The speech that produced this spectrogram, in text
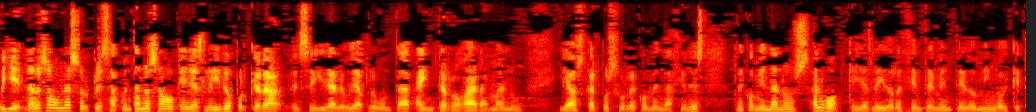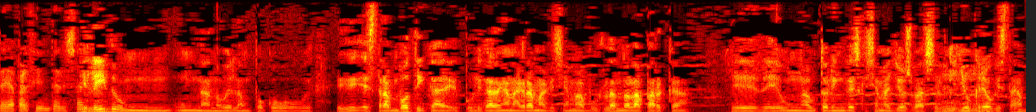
Oye, danos alguna sorpresa, cuéntanos algo que hayas leído, porque ahora enseguida le voy a preguntar, a interrogar a Manu y a Oscar por sus recomendaciones. Recomiéndanos algo que hayas leído recientemente, Domingo, y que te haya parecido interesante. He leído un- una novela un poco eh, estrambótica, eh, publicada en Anagrama, que se llama Burlando a la Parca, eh, de un autor inglés que se llama Josh Basel, que yo creo que está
